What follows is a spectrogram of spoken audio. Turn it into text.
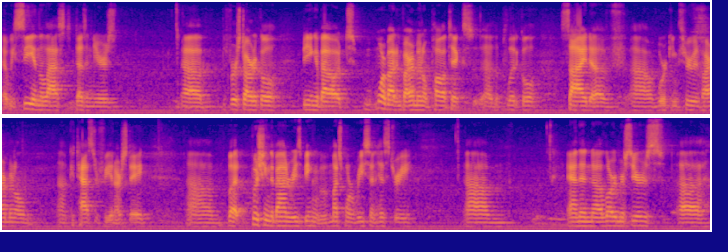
that we see in the last dozen years. Uh, the first article being about more about environmental politics, uh, the political side of uh, working through environmental uh, catastrophe in our state, um, but pushing the boundaries, being much more recent history. Um, and then uh, Laurie Mercier's uh,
